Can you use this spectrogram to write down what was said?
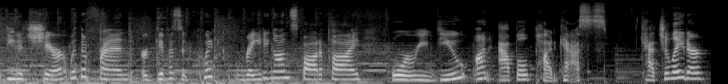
if you could share it with a friend or give us a quick rating on Spotify or review on Apple Podcasts. Catch you later.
